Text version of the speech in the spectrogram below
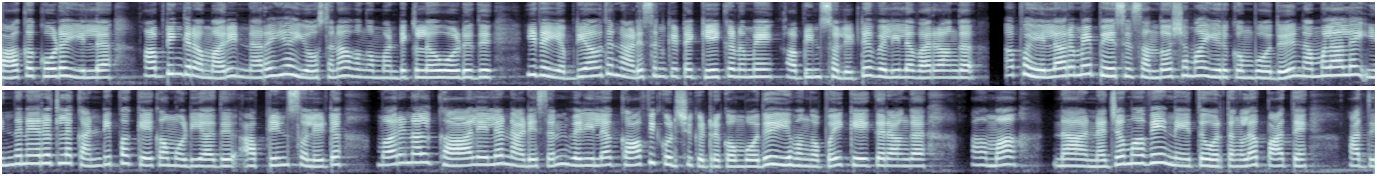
பார்க்கக்கூட இல்லை? அப்படிங்கிற மாதிரி நிறைய யோசனை அவங்க மண்டைக்குள்ளே ஓடுது. இதை எப்படியாவது நடேசன்கிட்ட கேட்கணுமே அப்படின்னு சொல்லிட்டு வெளியில் வராங்க அப்போ எல்லாருமே பேசி சந்தோஷமாக இருக்கும்போது நம்மளால் இந்த நேரத்தில் கண்டிப்பாக கேட்க முடியாது அப்படின்னு சொல்லிட்டு மறுநாள் காலையில் நடேசன் வெளியில் காஃபி குடிச்சிக்கிட்டு இருக்கும்போது இவங்க போய் கேட்குறாங்க ஆமாம் நான் நிஜமாகவே நேற்று ஒருத்தங்கள பார்த்தேன். அது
